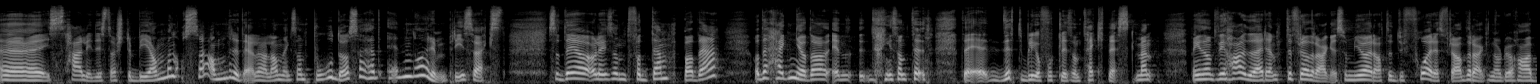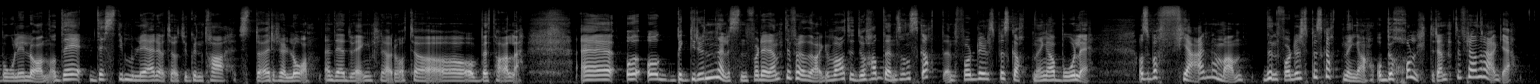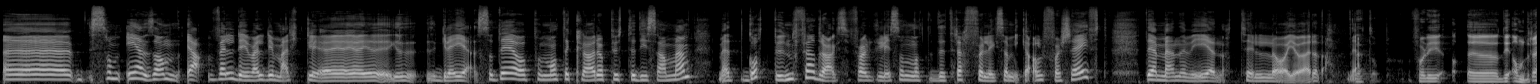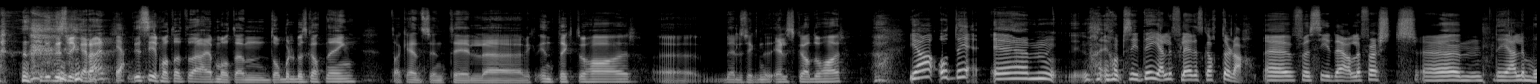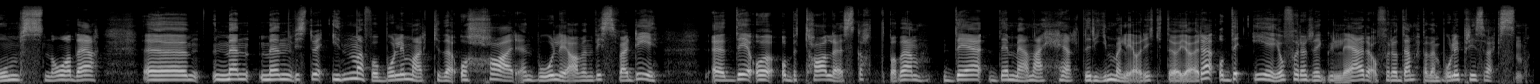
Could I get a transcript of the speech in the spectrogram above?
eh, særlig i de største byene, men også i andre deler av landet. Ikke sant? Bodø også har en enorm prisvekst. Så det å liksom få dempa det Og det henger jo da? Det, det, Dette blir jo fort litt sånn teknisk, men, men vi har jo det der rentefradraget som gjør at du får et fradrag når du har boliglån, og det, det stimulerer til at du kan ta større lån enn det du egentlig har råd til å, å betale. Eh, og, og begrunnelsen for det rentefradraget forslaget var at du hadde en sånn skatt, en fordelsbeskatning av bolig. Og så bare fjerner man den fordelsbeskatninga og beholdt rentefradraget. Eh, som er en sånn ja, veldig, veldig merkelig eh, greie. Så det å på en måte klare å putte de sammen, med et godt bunnfradrag, selvfølgelig, sånn at det treffer liksom ikke altfor skjevt, det mener vi er nødt til å gjøre, da. Ja. Nettopp. Fordi eh, de andre de, de som ikke er her, Ja. de sier på en måte at det er på en måte en dobbeltbeskatning. Tar ikke hensyn til eh, hvilken inntekt du har, uh, eller hvilken gjeldsgrad du har. Ja, og det, um, jeg å si, det gjelder flere skatter, da, uh, for å si det aller først. Um, det gjelder moms nå, det. Ehm, men, men hvis du er innenfor boligmarkedet og har en bolig av en viss verdi, eh, det å, å betale skatt på den, det, det mener jeg er helt rimelig og riktig å gjøre. Og det er jo for å regulere og for å dempe den boligprisveksten.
